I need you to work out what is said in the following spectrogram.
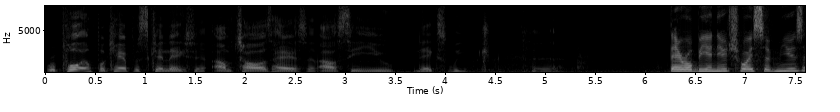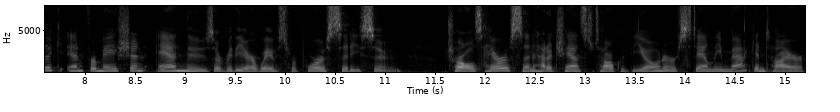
Reporting for Campus Connection, I'm Charles Harrison. I'll see you next week. There will be a new choice of music, information, and news over the airwaves for Forest City soon. Charles Harrison had a chance to talk with the owner, Stanley McIntyre,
